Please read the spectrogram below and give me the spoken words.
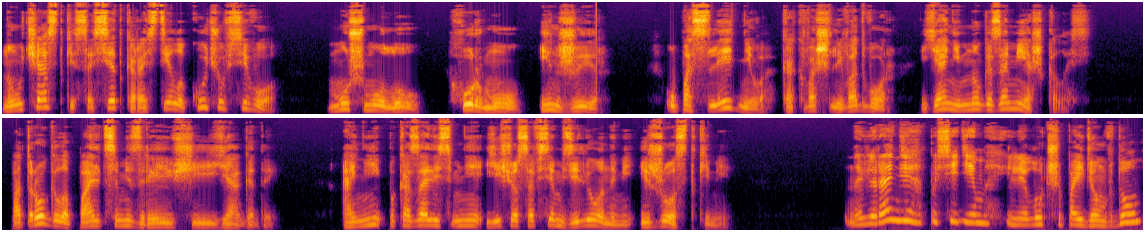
На участке соседка растила кучу всего, мушмулу, хурму, инжир. У последнего, как вошли во двор, я немного замешкалась. Потрогала пальцами зреющие ягоды. Они показались мне еще совсем зелеными и жесткими. «На веранде посидим или лучше пойдем в дом?»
